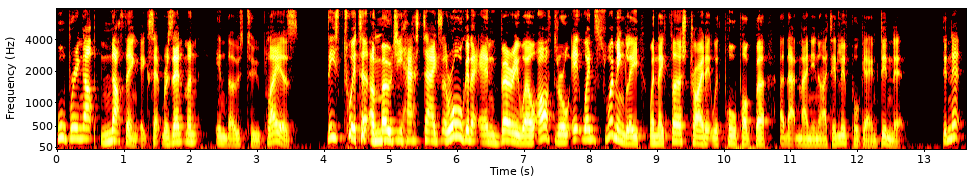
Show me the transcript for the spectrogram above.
will bring up nothing except resentment in those two players. These Twitter emoji hashtags are all going to end very well. After all, it went swimmingly when they first tried it with Paul Pogba at that Man United Liverpool game, didn't it? Didn't it?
